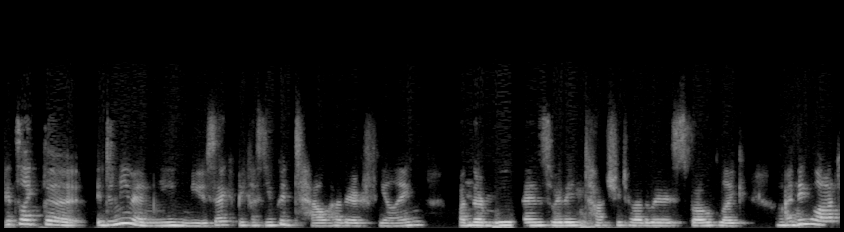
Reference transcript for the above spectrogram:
It's like the it didn't even need music because you could tell how they're feeling, but their movements, the way they touched each other, the way they spoke. Like mm-hmm. I think a lot of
